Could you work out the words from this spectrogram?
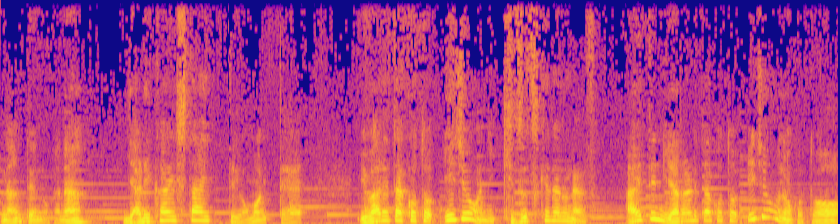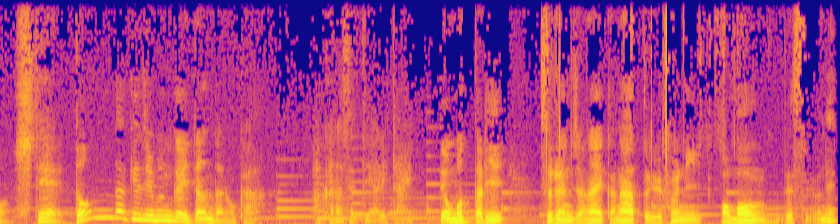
何て言うのかなやり返したいっていう思いって言われたこと以上に傷つけたくなる。相手にやられたこと以上のことをしてどんだけ自分が傷んだのか分からせてやりたいって思ったりするんじゃないかなというふうに思うんですよね。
